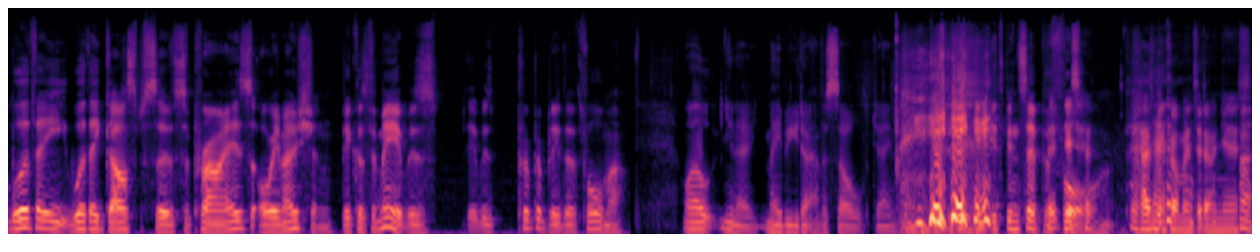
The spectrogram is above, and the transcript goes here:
Were they were they gasps of surprise or emotion? Because for me, it was it was probably the former. Well, you know, maybe you don't have a soul, James. it's been said before. It has been commented on, yes.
